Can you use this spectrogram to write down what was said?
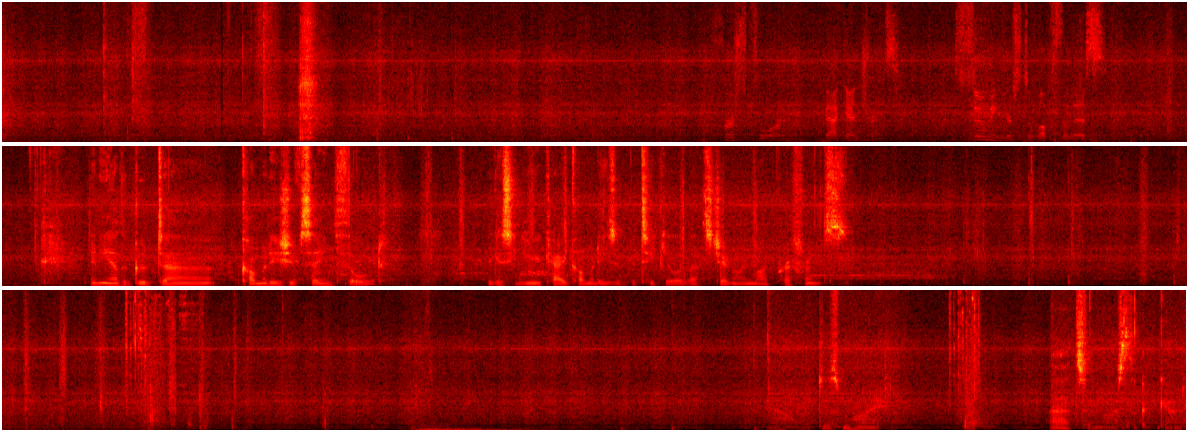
First floor, back entrance. Assuming you're still up for this. Any other good uh, comedies you've seen, Thought? I guess UK comedies in particular, that's generally my preference. Now, what does my. That's a nice looking gun.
